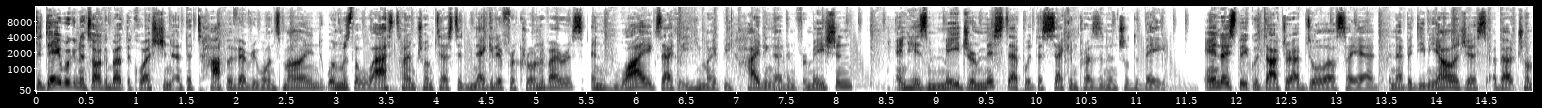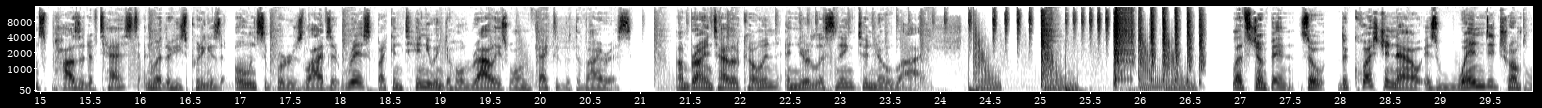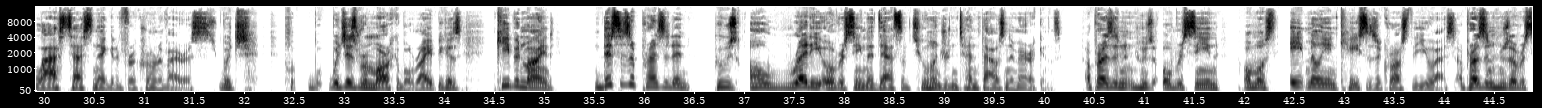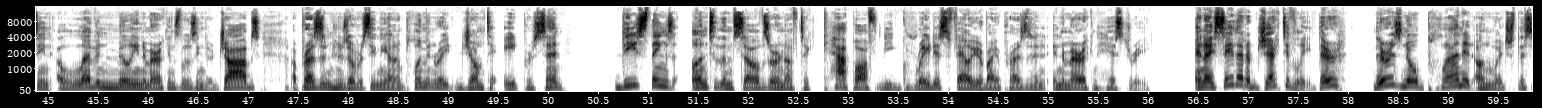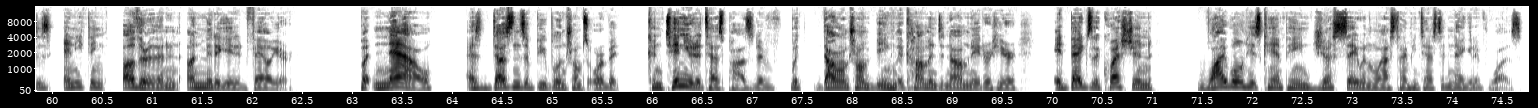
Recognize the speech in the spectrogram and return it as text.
Today, we're going to talk about the question at the top of everyone's mind when was the last time Trump tested negative for coronavirus and why exactly he might be hiding that information, and his major misstep with the second presidential debate. And I speak with Dr. Abdul El Sayed, an epidemiologist, about Trump's positive test and whether he's putting his own supporters' lives at risk by continuing to hold rallies while infected with the virus. I'm Brian Tyler Cohen, and you're listening to No Lie. Let's jump in. So the question now is when did Trump last test negative for coronavirus? Which which is remarkable, right? Because keep in mind, this is a president who's already overseen the deaths of 210,000 Americans. A president who's overseen almost 8 million cases across the US. A president who's overseen 11 million Americans losing their jobs. A president who's overseen the unemployment rate jump to 8%. These things unto themselves are enough to cap off the greatest failure by a president in American history. And I say that objectively. There, there is no planet on which this is anything other than an unmitigated failure. But now, as dozens of people in Trump's orbit continue to test positive, with Donald Trump being the common denominator here, it begs the question why won't his campaign just say when the last time he tested negative was?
